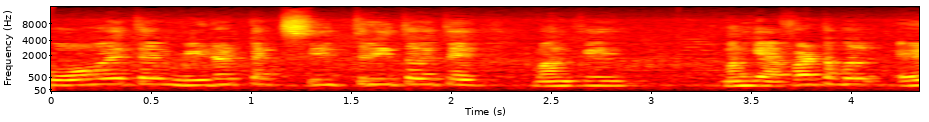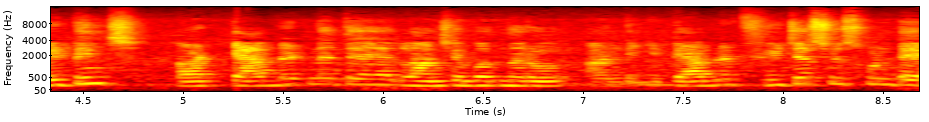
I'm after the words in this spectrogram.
హోవే అయితే మీడియా టెక్ సి తో అయితే మనకి మనకి అఫోర్డబుల్ ఎయిట్ ఇంచ్ ట్యాబ్లెట్ అయితే లాంచ్ అయిపోతున్నారు. అండ్ ఈ ట్యాబ్లెట్ ఫీచర్స్ చూసుకుంటే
